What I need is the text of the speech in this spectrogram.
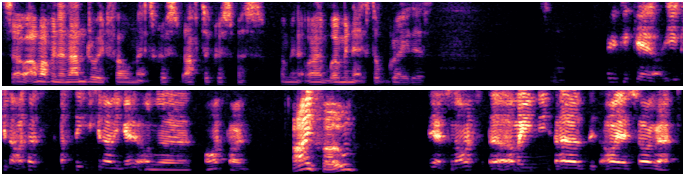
So I'm having an Android phone next Christmas after Christmas when we, when, when my next upgrade is. So you can get. You can. I don't. Think, I think you can only get it on uh, iPhone. iPhone. Yeah, it's an iPhone. Uh, I mean, uh, the ISO app.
